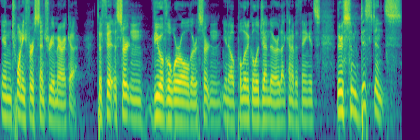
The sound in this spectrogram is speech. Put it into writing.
in 21st century America to fit a certain view of the world or a certain you know political agenda or that kind of a thing it's there's some distance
